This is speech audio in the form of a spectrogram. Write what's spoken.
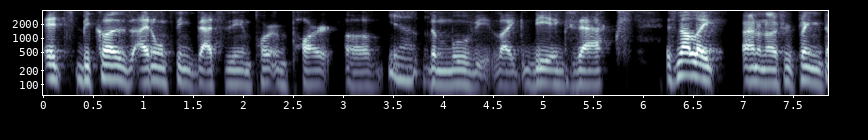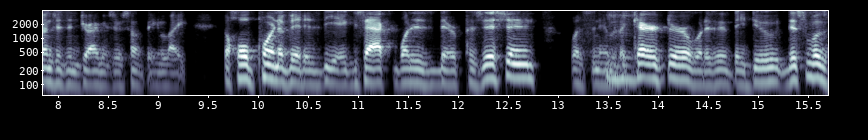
it's because I don't think that's the important part of yeah, the movie, like the exacts. It's not like I don't know if you're playing Dungeons and Dragons or something. Like the whole point of it is the exact what is their position, what's the name of the Mhm. character, what is it they do. This was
